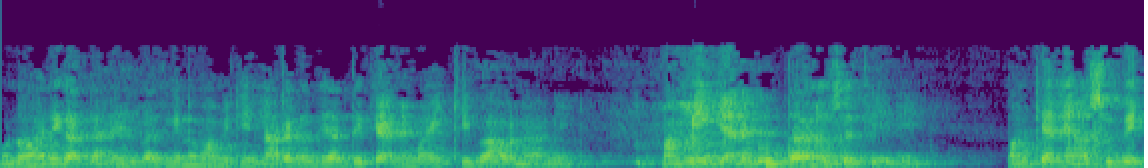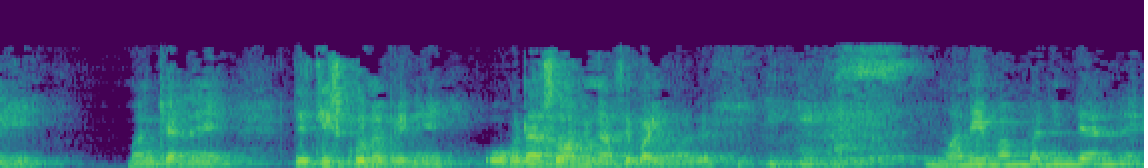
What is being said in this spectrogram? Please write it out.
මොනවා හරි එකක් දැන ඊට පස්සේ කියනවා මම ඉතින් නරක දෙයක්ද කියන්නේ මෛත්‍රී භාවනාවේ මම මේ කියන්නේ බුද්ධානුස්සතියනේ. මම කියන්නේ අසුබෙනේ. මම කියන්නේ දෙතිස් කුණපෙනේ ඕකට ස්වාමීන් වහන්සේ බයිනවද? මනේ මම බදින්න යන්නේ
